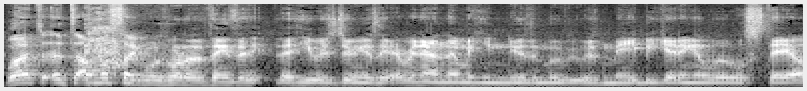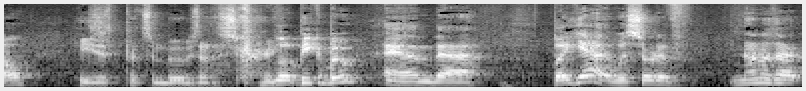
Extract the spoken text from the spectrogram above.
well. That's it's almost like was one of the things that he, that he was doing is like every now and then when he knew the movie was maybe getting a little stale, he just put some boobs on the screen. little peekaboo and uh but yeah it was sort of none of that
